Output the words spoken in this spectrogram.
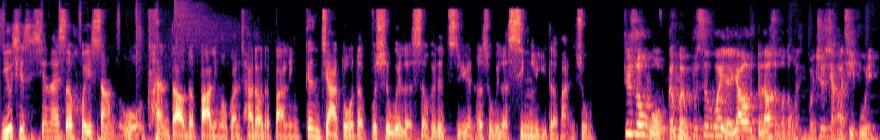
尤其是现在社会上我看到的霸凌，我观察到的霸凌更加多的不是为了社会的资源，而是为了心理的满足。就是说我根本不是为了要得到什么东西，我就是想要欺负你。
